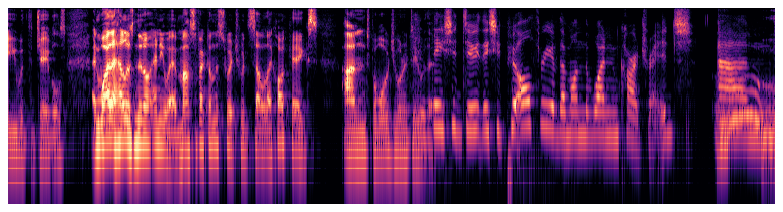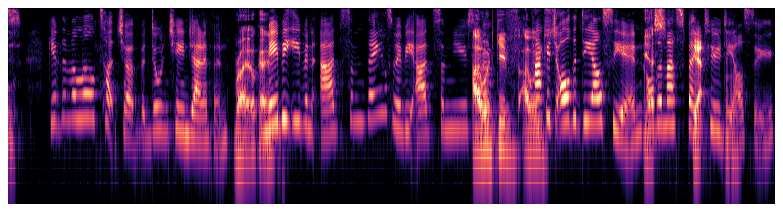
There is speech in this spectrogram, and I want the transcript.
JB with the Jables, and why the hell isn't it not anywhere? Mass Effect on the Switch would sell like hotcakes. And but what would you want to do with it? They should do. They should put all three of them on the one cartridge and give them a little touch up, but don't change anything. Right, okay. Maybe even add some things. Maybe add some new. Stuff. I would of- give- I would- package all the DLC in, all the Mass Effect Yeah. 2 DLC.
